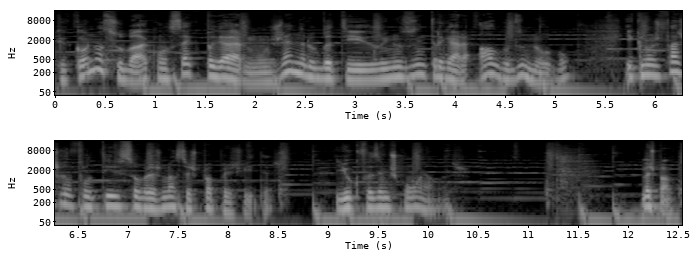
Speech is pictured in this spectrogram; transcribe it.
que Konosuba consegue pegar num género batido e nos entregar algo de novo e que nos faz refletir sobre as nossas próprias vidas e o que fazemos com elas. Mas pronto,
